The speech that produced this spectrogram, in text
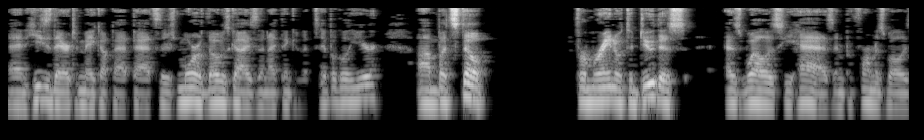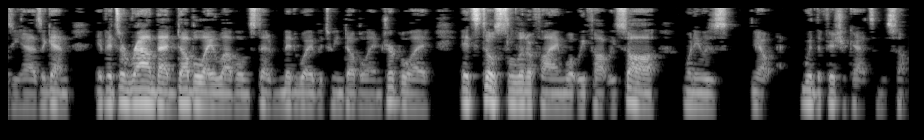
and he's there to make up at bats. There's more of those guys than I think in a typical year, um, but still, for Moreno to do this as well as he has and perform as well as he has, again, if it's around that double A level instead of midway between double A and triple A, it's still solidifying what we thought we saw when he was, you know, with the Fisher Cats in the summer.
